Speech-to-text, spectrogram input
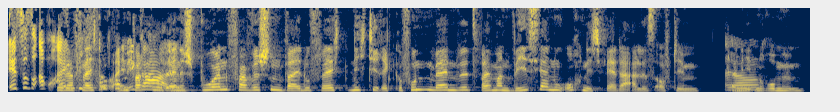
Ist es auch Oder vielleicht auch einfach egal. nur deine Spuren verwischen, weil du vielleicht nicht direkt gefunden werden willst, weil man weiß ja nun auch nicht, wer da alles auf dem Planeten ja. rum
